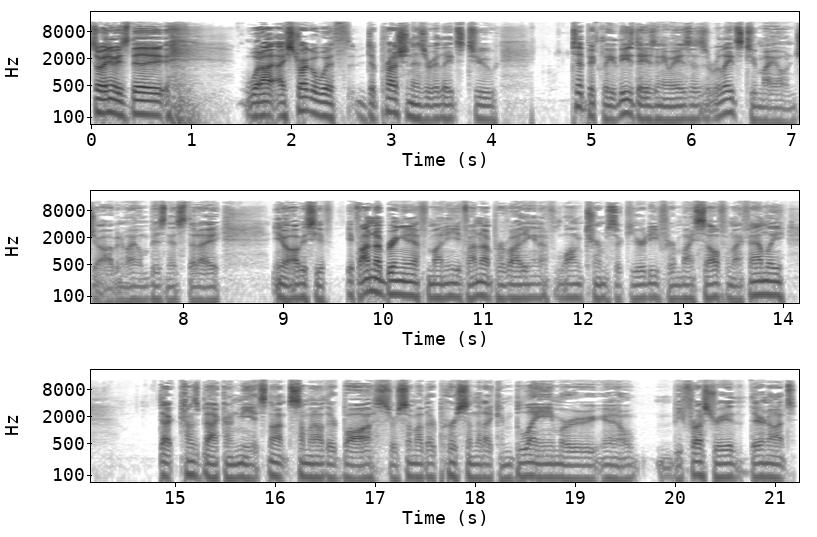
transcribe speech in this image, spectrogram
So anyways, the what I, I struggle with depression as it relates to typically these days anyways as it relates to my own job and my own business that I you know, obviously, if, if I'm not bringing enough money, if I'm not providing enough long term security for myself and my family, that comes back on me. It's not some other boss or some other person that I can blame or, you know, be frustrated that they're not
